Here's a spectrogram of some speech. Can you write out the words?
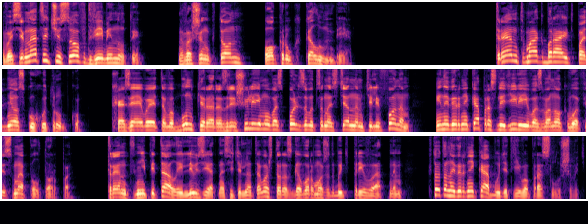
18 часов 2 минуты. Вашингтон, округ Колумбия. Трент Макбрайт поднес к уху трубку. Хозяева этого бункера разрешили ему воспользоваться настенным телефоном и наверняка проследили его звонок в офис Мэпплторпа. Трент не питал иллюзий относительно того, что разговор может быть приватным. Кто-то наверняка будет его прослушивать.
